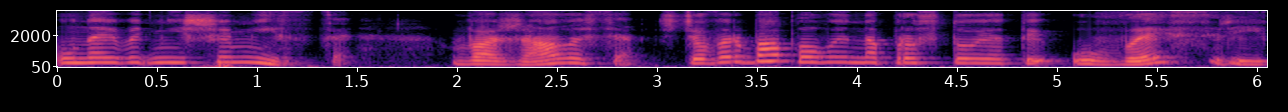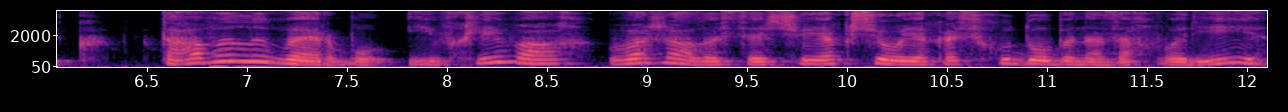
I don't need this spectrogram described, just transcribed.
у найвидніше місце. Вважалося, що верба повинна простояти увесь рік. Ставили вербу і в хлівах. Вважалося, що якщо якась худобина захворіє,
